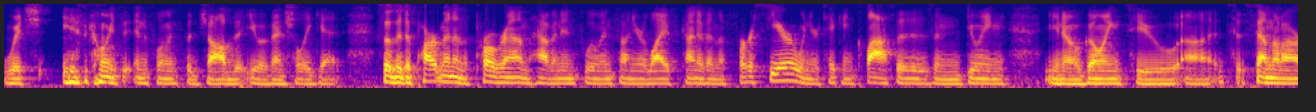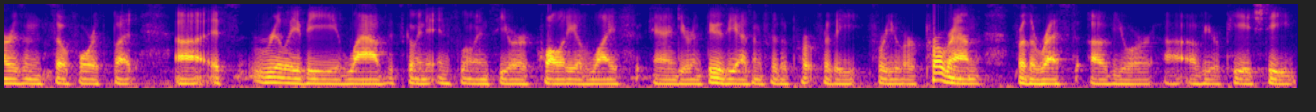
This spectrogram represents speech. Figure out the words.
which is going to influence the job that you eventually get. So the department and the program have an influence on your life kind of in the first year when you're taking classes and doing, you know, going to, uh, to seminars and so forth. But uh, it's really the lab that's going to influence your quality of life and your enthusiasm for the, for the, for your program for the rest of your, uh, of your PhD.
